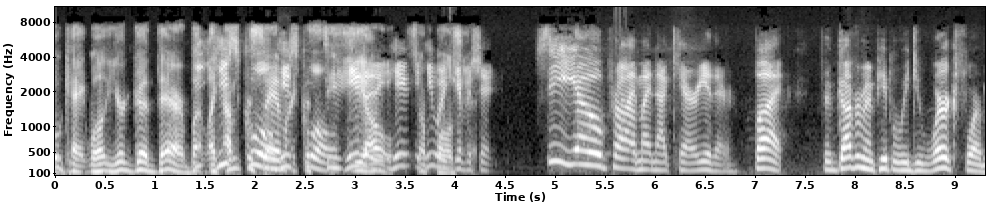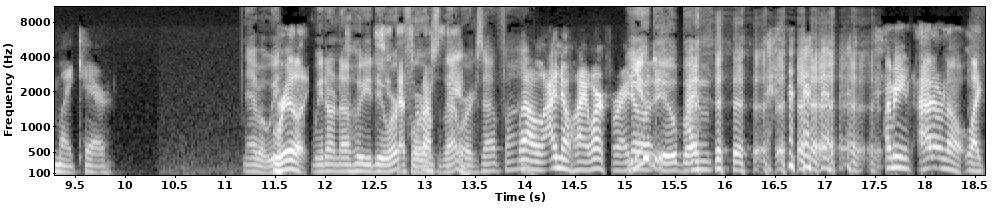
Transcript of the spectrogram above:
okay, well you're good there, but like he's I'm cool. saying, he's like, cool. he, CEO, he, some he wouldn't give a shit. CEO probably might not care either, but the government people we do work for might care. Yeah, but we Really? we don't know who you do See, work for, I'm so that works out fine. Well, I know who I work for. I know you do, but I mean, I don't know. Like,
